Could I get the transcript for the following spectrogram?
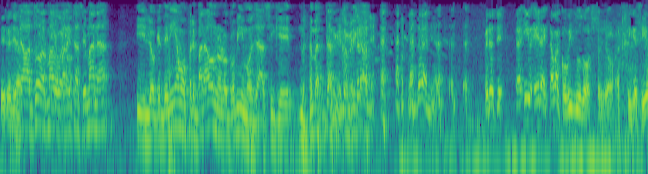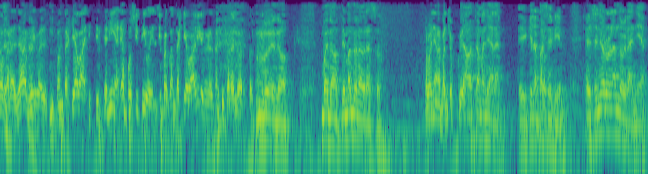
Sí, Estaba todo armado bueno. para esta semana y lo que teníamos preparado no lo comimos ya, así que va a estar me complicado. Me extraña. Pero era, estaba COVID dudoso yo, así que si iba para allá, me iba, contagiaba, y si tenía, era positivo y encima contagiaba a alguien, me lo sentí para el orto. Bueno, bueno, te mando un abrazo. Hasta mañana, Pancho. Cuidado. hasta mañana. Eh, que la pases bien. El señor Rolando Graña,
